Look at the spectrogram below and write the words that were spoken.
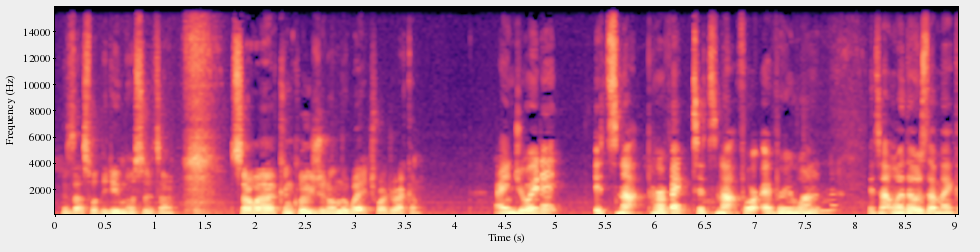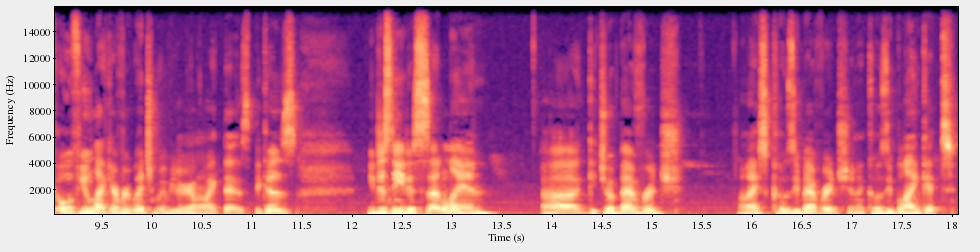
because that's what they do most of the time. So, uh, conclusion on the witch. What do you reckon? I enjoyed it. It's not perfect. It's not for everyone. It's not one of those I'm like, oh, if you like every witch movie, you're gonna like this because you just need to settle in, uh, get you a beverage, a nice cozy beverage, and a cozy blanket,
